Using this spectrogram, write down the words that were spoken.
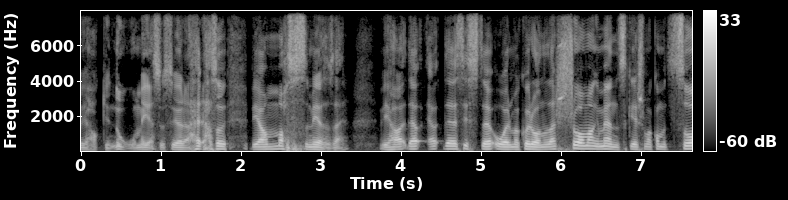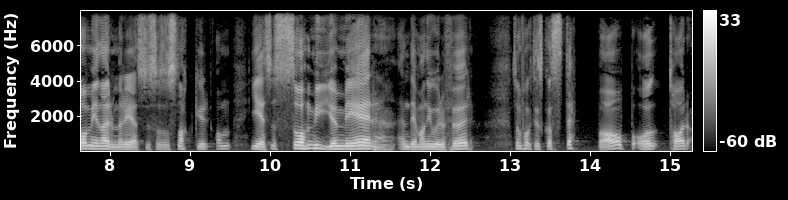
vi har ikke noe med Jesus å gjøre her. Altså, vi har masse med Jesus her. Har, det, det, siste året med korona det er så mange mennesker som har kommet så mye nærmere Jesus, og som snakker om Jesus så mye mer enn det man gjorde før. Som faktisk skal steppe opp og tar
